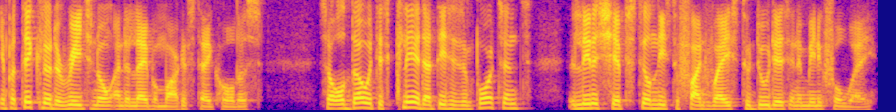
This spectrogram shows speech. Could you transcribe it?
in particular the regional and the labor market stakeholders. So although it is clear that this is important, leadership still needs to find ways to do this in a meaningful way.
